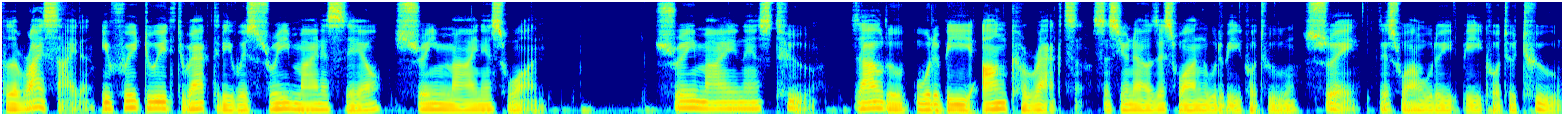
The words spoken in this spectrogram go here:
For the right side, if we do it directly with 3 minus 0, 3 minus 1, 3 minus 2, that would be incorrect, since you know this one would be equal to 3, this one would be equal to 2,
